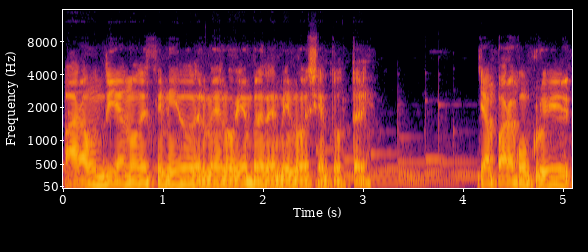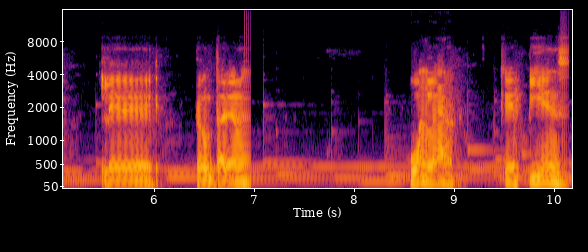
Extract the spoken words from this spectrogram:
para un día no definido del mes de noviembre de 1903. Ya para concluir, le preguntaría a Juan Lara, ¿qué piensa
